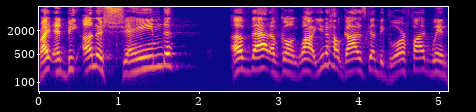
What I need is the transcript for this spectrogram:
Right? And be unashamed of that, of going, wow, you know how God is going to be glorified when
